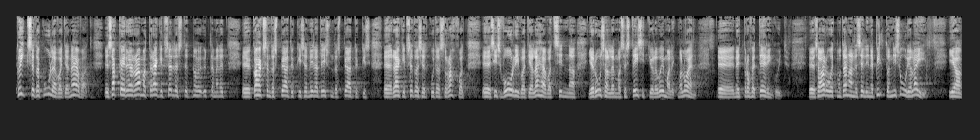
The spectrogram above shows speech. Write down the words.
kõik seda kuulevad ja näevad. Sakkaria raamat räägib sellest, et noh, ütleme need kaheksandas peatükis ja neljateistkümnendas peatükis räägib sedasi, et kuidas rahvad siis voorivad ja lähevad sinna Jeruusalemma, sest teisiti ei ole võimalik. ma loen neid prohveteeringuid. saa aru, et mu tänane selline pilt on nii suur ja lai ja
